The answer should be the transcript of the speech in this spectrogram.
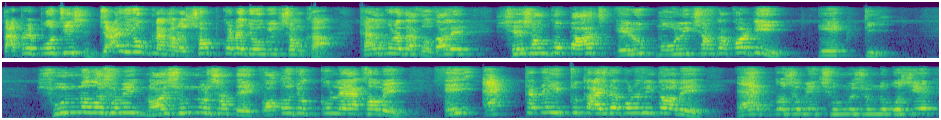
তারপরে পঁচিশ, যাই হোক না কেন সব কটা যৌগিক সংখ্যা। খেয়াল করে দেখো, তাহলে শেষ অঙ্ক পাঁচ এরূপ মৌলিক সংখ্যা কটি? একটি। শূন্য দশমিক নয় শূন্যর সাথে কত যোগ করলে এক হবে? এই একটাকে একটু কায়দা করে নিতে হবে। এক দশমিক শূন্য শূন্য বসিয়ে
